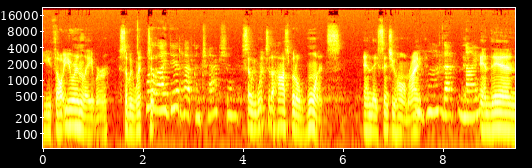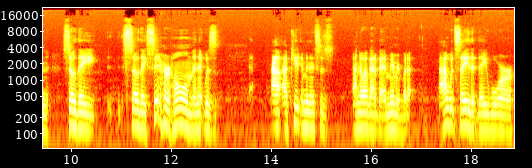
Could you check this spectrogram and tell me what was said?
you thought you were in labor. So we went to. Well, I did have contraction so we went to the hospital once, and they sent you home, right? Mhm, that night. And then so they so they sent her home, and it was I, I kid. I mean, this is I know I've got a bad memory, but I, I would say that they were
